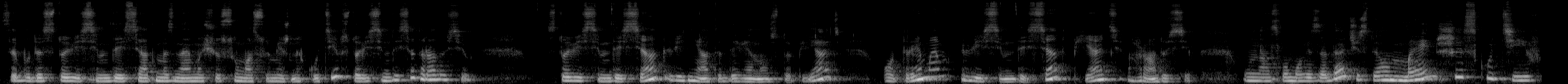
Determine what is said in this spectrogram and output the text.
Це буде 180. Ми знаємо, що сума суміжних кутів 180 градусів. 180 відняти 95, отримаємо 85 градусів. У нас в умові задачі стояло менше з кутів.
